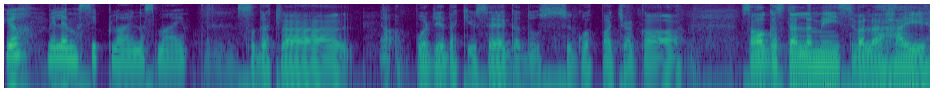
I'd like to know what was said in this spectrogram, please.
Ja, vi lemmer zipline hos meg. Så detta, ja, började det ju säga dus guappa chaka sagaställa mis, hei, hai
